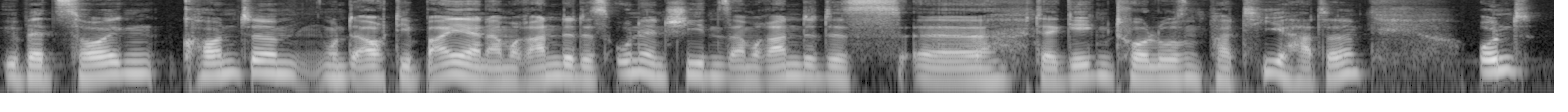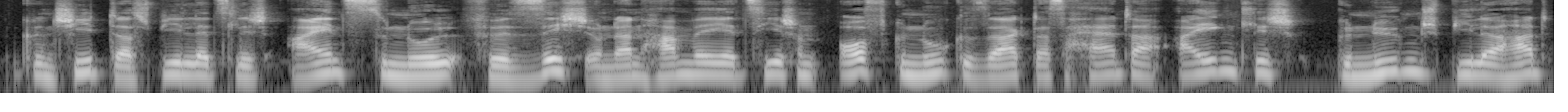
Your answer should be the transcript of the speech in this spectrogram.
überzeugen konnte und auch die Bayern am Rande des Unentschiedens, am Rande des, äh, der gegentorlosen Partie hatte. und entschied das Spiel letztlich 1 zu 0 für sich. Und dann haben wir jetzt hier schon oft genug gesagt, dass Hertha eigentlich genügend Spieler hat,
